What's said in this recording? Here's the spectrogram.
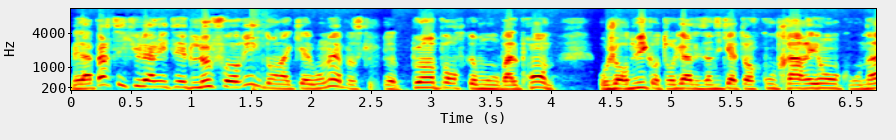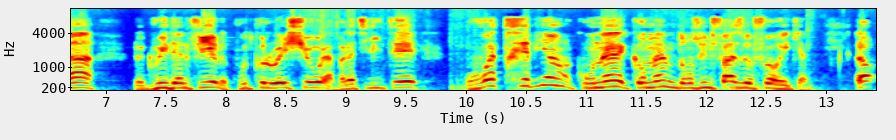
mais la particularité de l'euphorie dans laquelle on est, parce que peu importe comment on va le prendre, aujourd'hui, quand on regarde les indicateurs contrariants qu'on a, le greed and fear, le put call ratio, la volatilité, on voit très bien qu'on est quand même dans une phase euphorique. Alors,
